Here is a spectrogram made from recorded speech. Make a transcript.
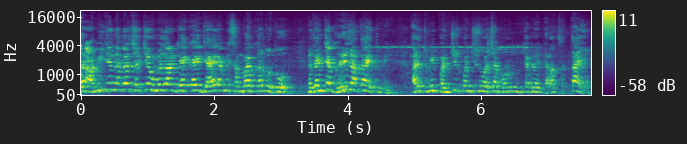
तर आम्ही जे नगरसेवकचे उमेदवार जे काही जाहीर आम्ही संभाव्य करत होतो तर त्यांच्या घरी जाताय तुम्ही. अरे तुम्ही पंचवीस पंचवीस वर्षापूर्वी तुमच्याकडे घरात सत्ता आहे.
